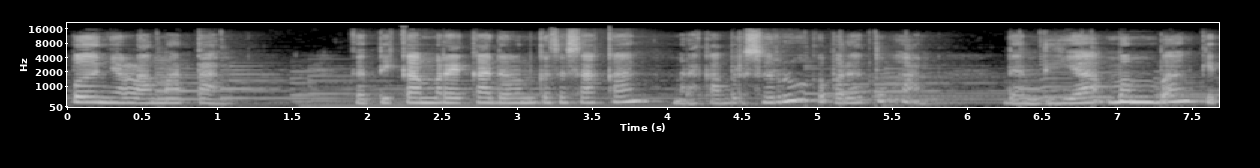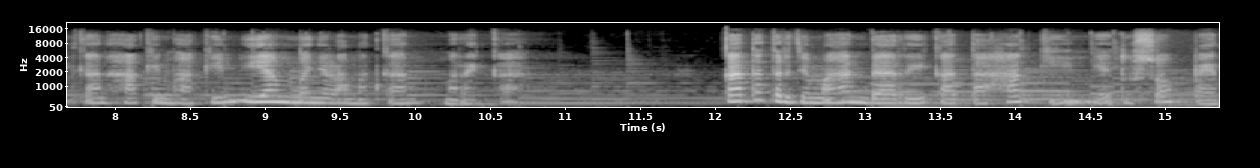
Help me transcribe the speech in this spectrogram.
penyelamatan. Ketika mereka dalam kesesakan, mereka berseru kepada Tuhan dan dia membangkitkan hakim-hakim yang menyelamatkan mereka. Kata terjemahan dari kata hakim yaitu sopet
